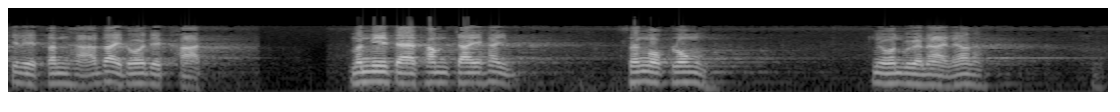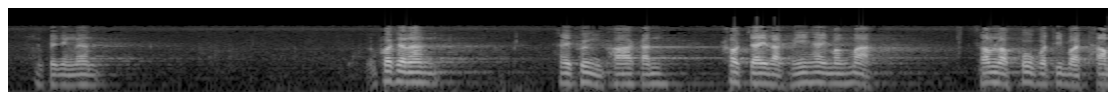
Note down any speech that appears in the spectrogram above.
กิเลสตัณหาได้โดยเด็ดขาด มันมีแต่ทำใจให้สงบลงเมื่อมันเบื่อหน่ายแล้วนะมันเป็นอย่างนั้น เพราะฉะนั้นให้พึ่งพากันเข้าใจหลักนี้ให้มาก ๆสำหรับผู้ปฏิบัติธรรม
